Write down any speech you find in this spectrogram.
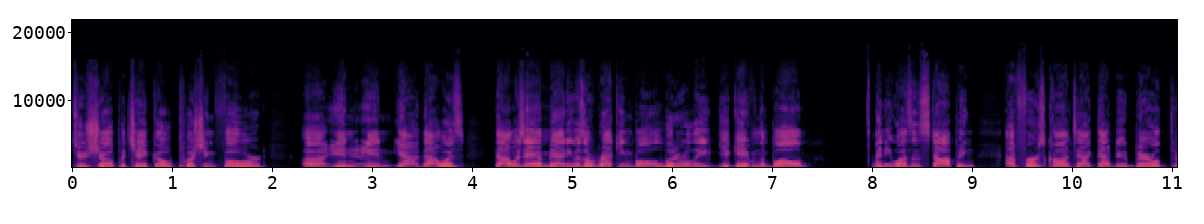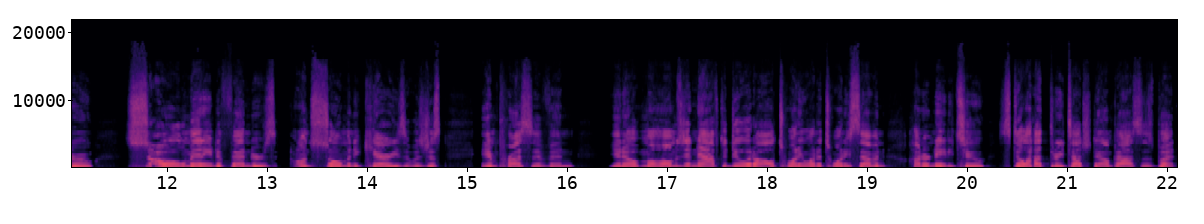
to show Pacheco pushing forward uh, in yeah. in yeah that was that was him man he was a wrecking ball literally you gave him the ball and he wasn't stopping at first contact that dude barreled through so many defenders on so many carries. It was just impressive. And, you know, Mahomes didn't have to do it all 21 to 27, 182, still had three touchdown passes, but,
